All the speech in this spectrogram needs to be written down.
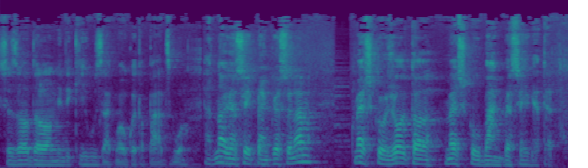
és ez a dalon mindig kihúzzák magukat a pácból. Hát nagyon szépen köszönöm. Meskó Zsoltal Meskó Bánk beszélgetett.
